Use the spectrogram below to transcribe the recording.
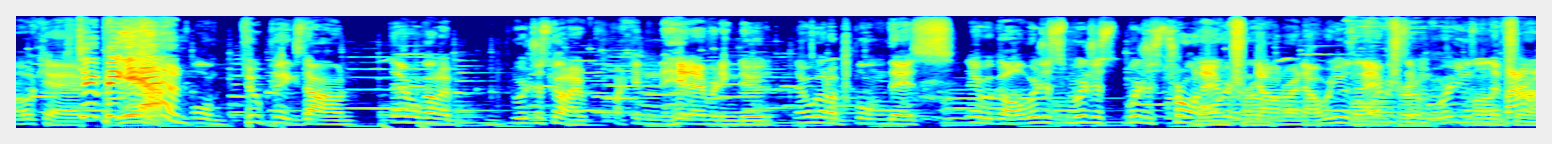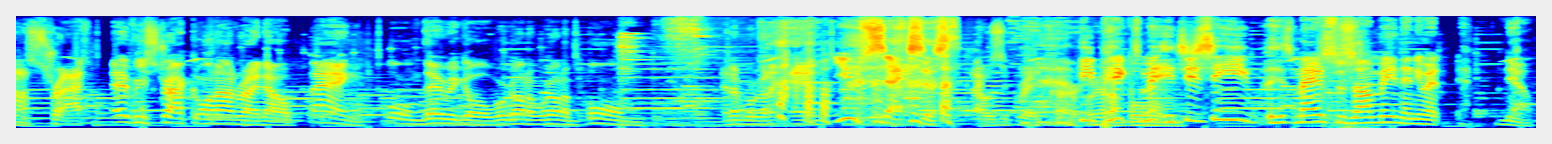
Okay. Two piggy Yeah. down. Boom, two pigs down. Then we're gonna we're just gonna fucking hit everything, dude. Then we're gonna boom this. There we go. We're just we're just we're just throwing everything down right now. We're using every Montrum. single we're using the Montrum. Strat. Every strat going on right now. Bang, boom. There we go. We're gonna we're gonna boom, and then we're gonna end. You sexist. that was a great card. He We're picked me. Did you see his mouse was on me and then he went, no.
